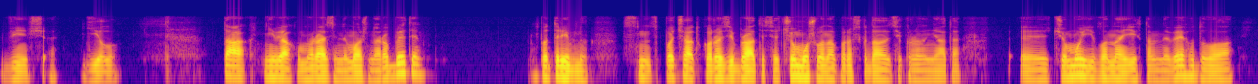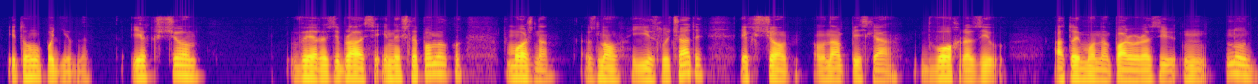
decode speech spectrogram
в інше діло. Так, ні в якому разі не можна робити. Потрібно спочатку розібратися, чому ж вона порозкидала ці кроленята, чому вона їх там не вигодувала і тому подібне. Якщо ви розібралися і знайшли помилку, можна знов її злучати. Якщо вона після двох разів, а то й можна пару разів, ну,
